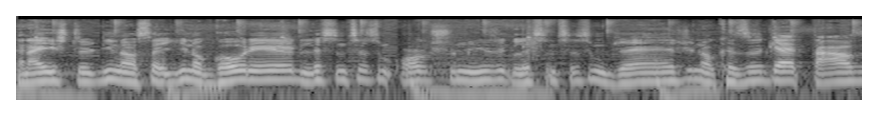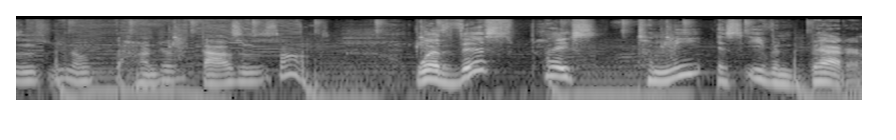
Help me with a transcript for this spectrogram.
And I used to, you know, say, you know, go there, listen to some orchestra music, listen to some jazz, you know, because it got thousands, you know, hundreds of thousands of songs. Well, this place to me is even better.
